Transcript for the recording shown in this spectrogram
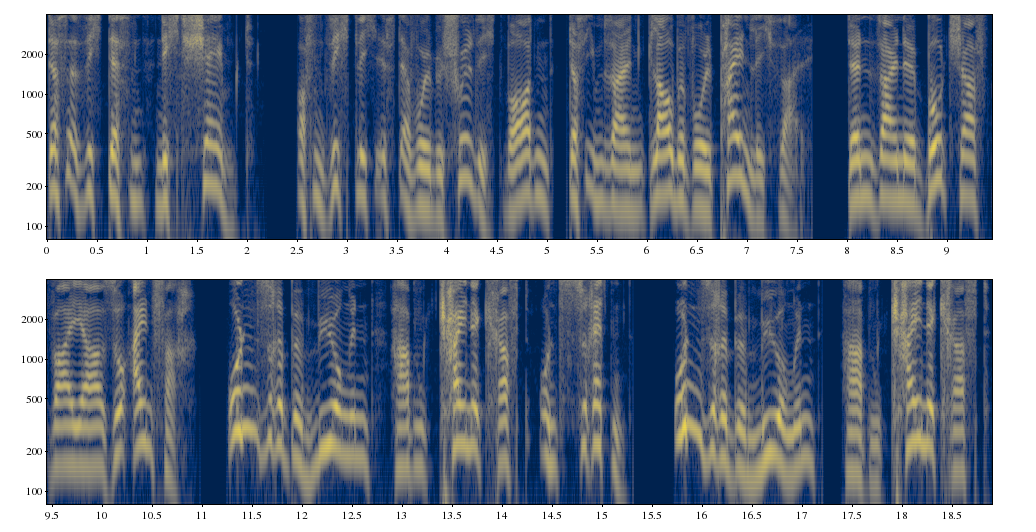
dass er sich dessen nicht schämt. Offensichtlich ist er wohl beschuldigt worden, dass ihm sein Glaube wohl peinlich sei. Denn seine Botschaft war ja so einfach. Unsere Bemühungen haben keine Kraft, uns zu retten. Unsere Bemühungen haben keine Kraft,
